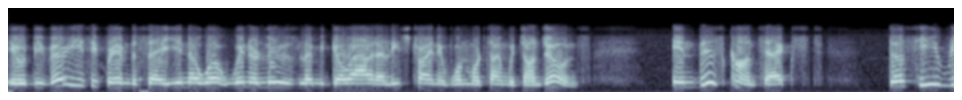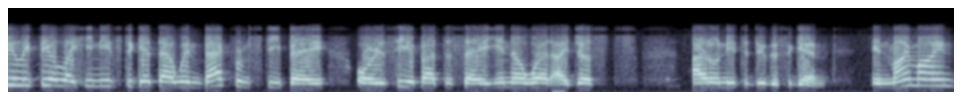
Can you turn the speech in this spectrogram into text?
it would be very easy for him to say, you know what, win or lose, let me go out at least trying it one more time with Jon Jones. In this context, does he really feel like he needs to get that win back from Stipe, or is he about to say, you know what, I just, I don't need to do this again? In my mind,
